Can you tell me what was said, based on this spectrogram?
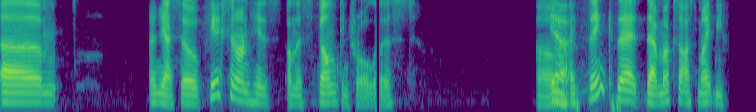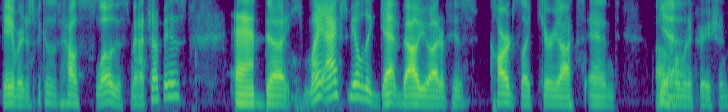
Um, and yeah, so Phoenixton on his on this Feln control list. Um, Yeah. I think that that Muxosk might be favored just because of how slow this matchup is, and uh, he might actually be able to get value out of his cards like Curiox and uh, Yeah. Moment of Creation.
